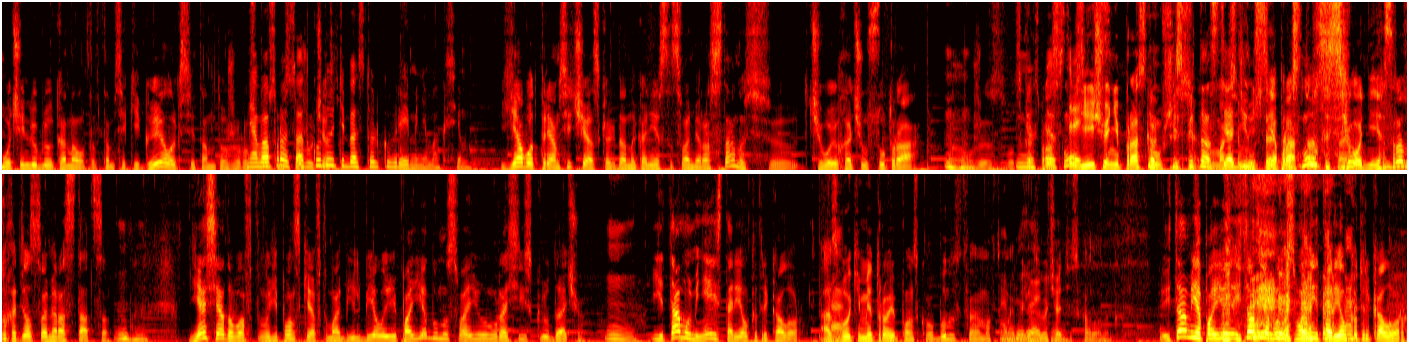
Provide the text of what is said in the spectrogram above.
Очень люблю каналы, там, там всякие Galaxy, там тоже У меня Роскосмос вопрос, откуда у участвует. тебя столько времени, Максим? Я вот прямо сейчас, когда наконец-то с вами расстанусь, э, чего я хочу с утра, Мгм. уже вот Не как проснулся. И еще не как проснувшись. из 15 Максим 11 я проснулся сегодня, я сразу хотел с вами расстаться. Я сяду в, авто- в японский автомобиль белый и поеду на свою российскую дачу. М. И там у меня есть тарелка триколор. А Так. звуки метро японского будут в твоем автомобиле звучать из колонок? И там я поеду, и там я буду смотреть тарелку триколор,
